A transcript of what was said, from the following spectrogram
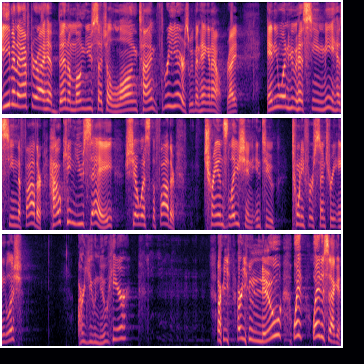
Even after I have been among you such a long time, three years we've been hanging out, right? Anyone who has seen me has seen the Father. How can you say, Show us the Father? Translation into 21st century English Are you new here? Are you, are you new? Wait, wait a second.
